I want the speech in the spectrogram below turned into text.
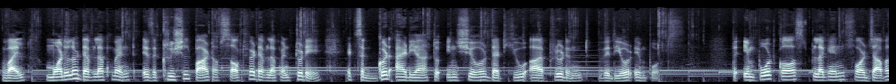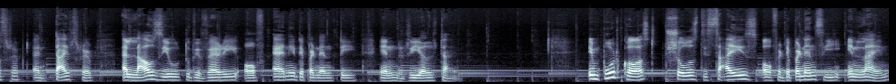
While modular development is a crucial part of software development today, it's a good idea to ensure that you are prudent with your imports. The import cost plugin for JavaScript and TypeScript allows you to be wary of any dependency in real time. Import cost shows the size of a dependency in line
